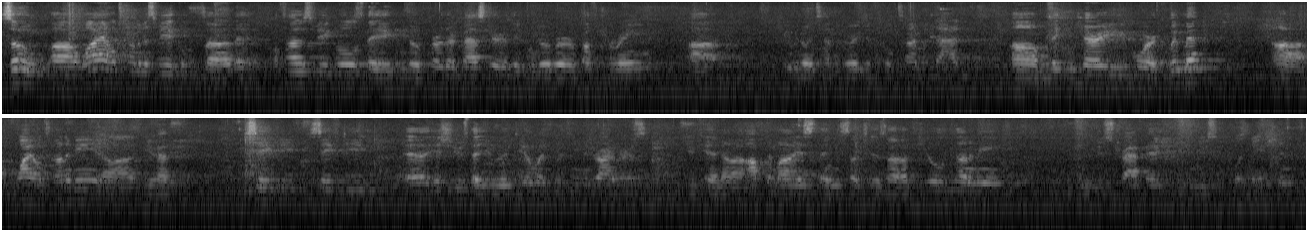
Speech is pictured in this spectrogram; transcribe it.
So, uh, why autonomous vehicles? Uh, the autonomous vehicles, they can go further, faster, they can go over rough terrain. Uh, humanoids have a very difficult time with that. Um, they can carry more equipment. Uh, why autonomy? Uh, you have safety, safety uh, issues that you would deal with with human drivers. You can optimize things such as fuel economy. You can reduce traffic. You can use coordination.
